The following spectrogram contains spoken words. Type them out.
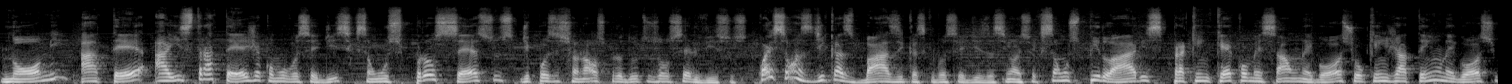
nome, até a estratégia, como você disse, que são os processos de posicionar os produtos ou serviços. Quais são as dicas básicas que você diz assim, ó, isso aqui são os pilares para quem quer começar um negócio ou quem já tem um negócio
